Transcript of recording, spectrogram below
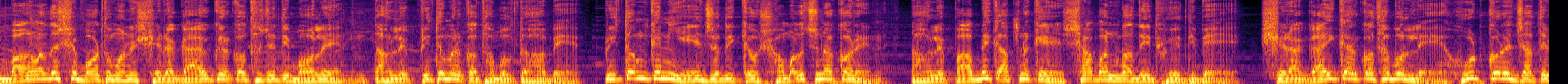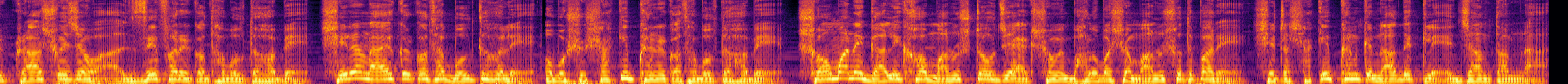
বাংলাদেশে বর্তমানে সেরা গায়কের কথা যদি বলেন, তাহলে প্রীতমের কথা বলতে হবে। প্রীতমকে নিয়ে যদি কেউ সমালোচনা করেন, তাহলে পাবলিক আপনাকে সাবান বাদে ধুয়ে দিবে। সেরা গায়িকার কথা বললে, হুট করে জাতির ক্রাশ হয়ে যাওয়া জেফারের কথা বলতে হবে। সেরা নায়কের কথা বলতে হলে অবশ্য সাকিব খানের কথা বলতে হবে। সমানে গালি খাওয়া মানুষটাও যে একসময় ভালোবাসা মানুষ হতে পারে, সেটা সাকিব খানকে না দেখলে জানতাম না।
